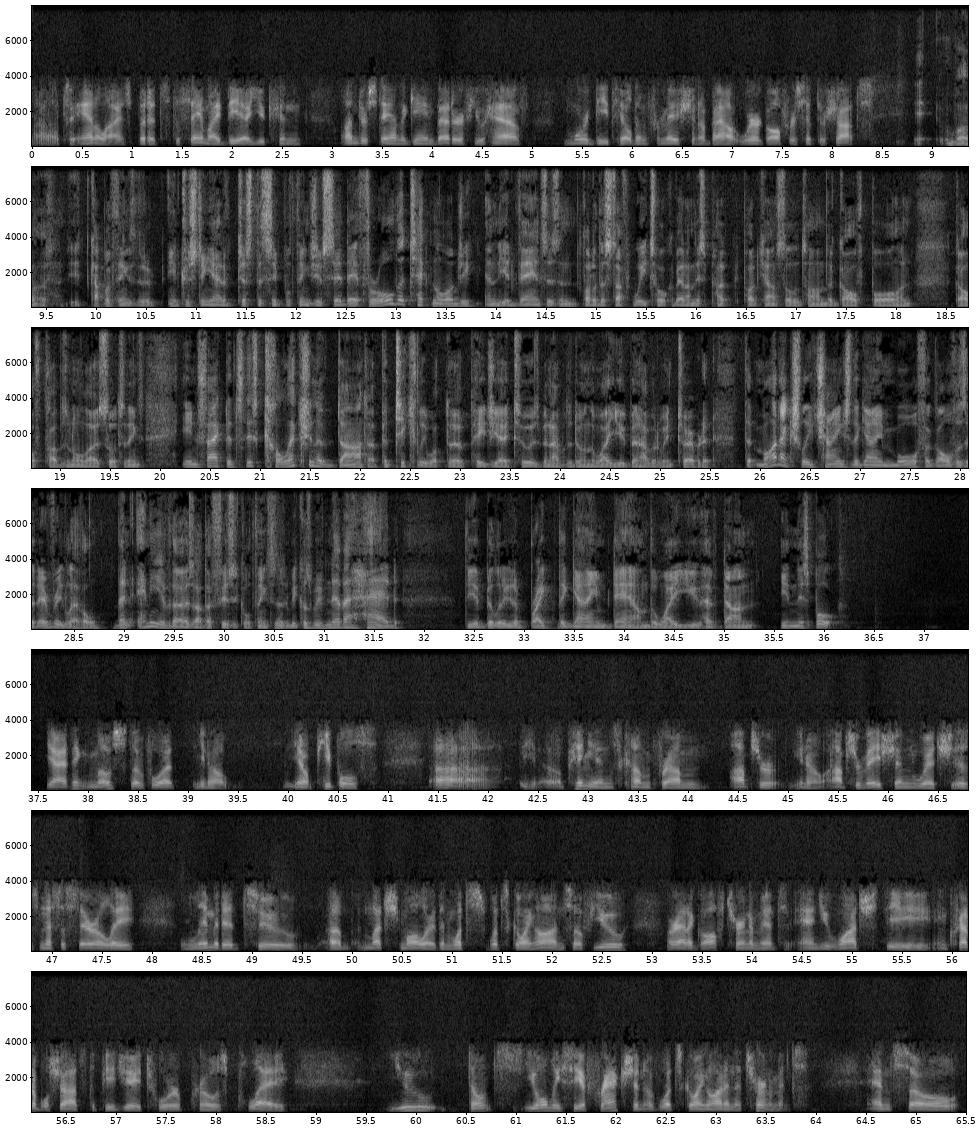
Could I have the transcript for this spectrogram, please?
uh, to analyze. But it's the same idea. You can understand the game better if you have more detailed information about where golfers hit their shots well, a couple of things that are interesting out of just the simple things you've said there. For all the technology and the advances and a lot of the stuff we talk about on this podcast all the time, the golf ball and golf clubs and all those sorts of things. In fact, it's this collection of data, particularly what the PGA Tour has been able to do and the way you've been able to interpret it, that might actually change the game more for golfers at every level than any of those other physical things, isn't it? Because we've never had the ability to break the game down the way you have done in this book. Yeah, I think most of what you know, you know, people's uh, you know opinions come from obser- you know observation, which is necessarily limited to uh, much smaller than what's what's going on. So if you are at a golf tournament and you watch the incredible shots the PGA Tour pros play, you don't you only see a fraction of what's going on in the tournament. And so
